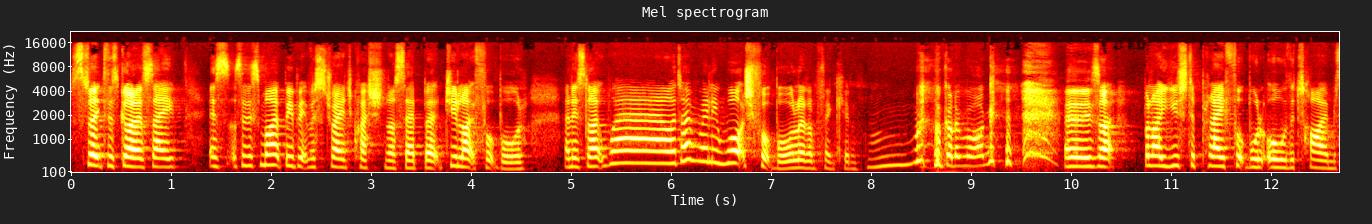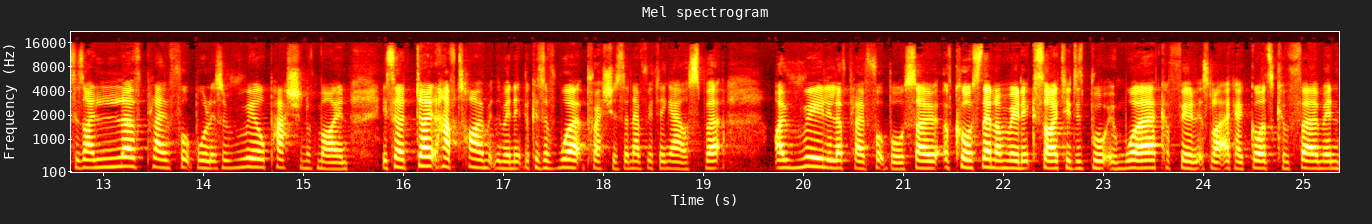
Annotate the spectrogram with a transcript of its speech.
spoke to this guy and I say, so this might be a bit of a strange question, I said, but do you like football? And it's like, well, I don't really watch football. And I'm thinking, hmm, I've got it wrong. and he's like, but I used to play football all the time. He says, I love playing football. It's a real passion of mine. He said, I don't have time at the minute because of work pressures and everything else, but I really love playing football. So, of course, then I'm really excited. It's brought in work. I feel it's like, okay, God's confirming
